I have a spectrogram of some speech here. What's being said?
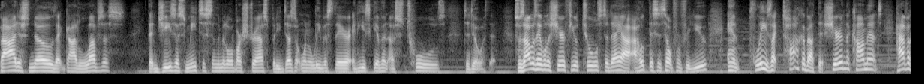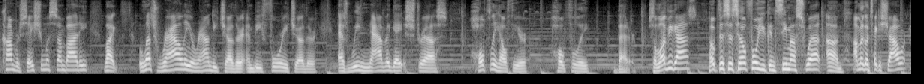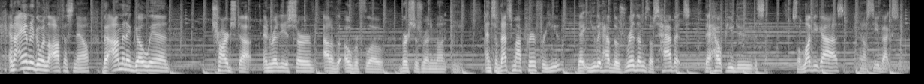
But I just know that God loves us that Jesus meets us in the middle of our stress, but He doesn't want to leave us there, and He's given us tools to deal with it. So, as I was able to share a few tools today, I, hope this is helpful for you. And please, like, talk about this. Share in the comments, have a conversation with somebody. Like, let's rally around each other and be for each other as we navigate stress, hopefully healthier, hopefully better. So, love you guys. Hope this is helpful. You can see my sweat. Um, I'm gonna go take a shower, and I am gonna go in the office now, but I'm gonna go in charged up and ready to serve out of the overflow versus running on E. And so that's my prayer for you that you would have those rhythms, those habits that help you do the same. So, love you guys, and I'll see you back soon.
